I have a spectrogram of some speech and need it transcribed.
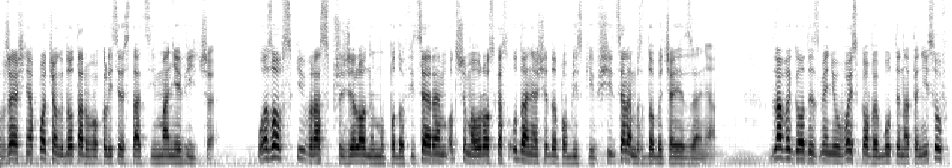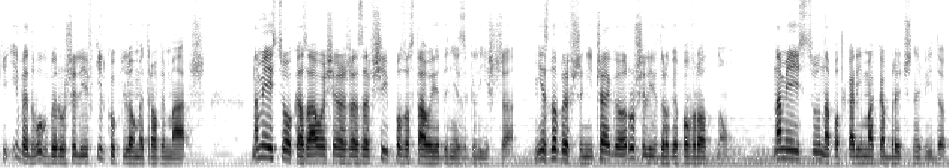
września pociąg dotarł w okolicy stacji Maniewicze. Łazowski wraz z przydzielonym mu podoficerem otrzymał rozkaz udania się do pobliskiej wsi celem zdobycia jedzenia. Dla wygody zmienił wojskowe buty na tenisówki i we dwóch wyruszyli w kilkukilometrowy marsz. Na miejscu okazało się, że ze wsi pozostały jedynie zgliszcza. Nie zdobywszy niczego, ruszyli w drogę powrotną. Na miejscu napotkali makabryczny widok.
